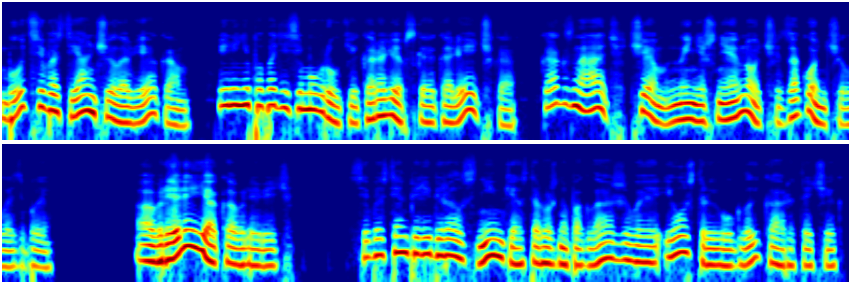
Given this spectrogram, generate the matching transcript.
Будь Себастьян человеком, или не попадись ему в руки королевское колечко, как знать, чем нынешняя ночь закончилась бы. «Аврелий Яковлевич!» Себастьян перебирал снимки, осторожно поглаживая и острые углы карточек,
